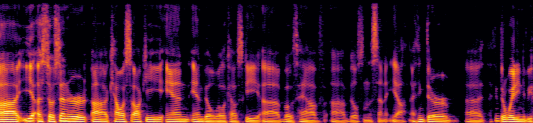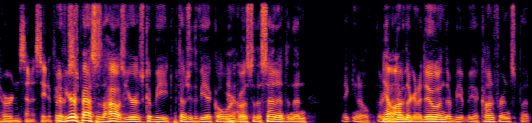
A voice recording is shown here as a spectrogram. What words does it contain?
Uh, yeah, so Senator uh, Kawasaki and and Bill Wielechowski uh, both have uh, bills in the Senate. Yeah, I think they're uh, I think they're waiting to be heard in Senate State Affairs. But if yours passes the House, yours could be potentially the vehicle where it goes to the Senate, and then they, you know they're Yeah, going to do I what they're going to do, and there'll be, be a conference. But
